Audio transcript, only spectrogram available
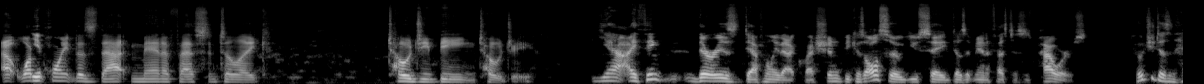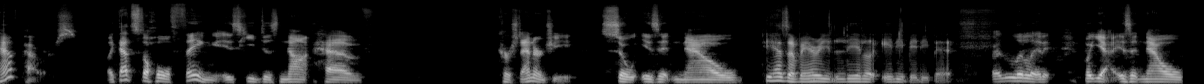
at what It- point does that manifest into like Toji being Toji? yeah i think there is definitely that question because also you say does it manifest as his powers toji doesn't have powers like that's the whole thing is he does not have cursed energy so is it now He has a very little itty bitty bit. a little it but yeah is it now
